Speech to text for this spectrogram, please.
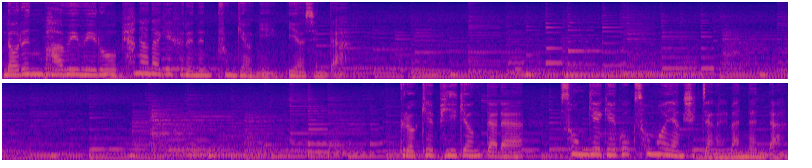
너른 바위 위로 편안하게 흐르는 풍경이 이어진다. 그렇게 비경 따라 송계 계곡 송어 양식장을 만난다.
